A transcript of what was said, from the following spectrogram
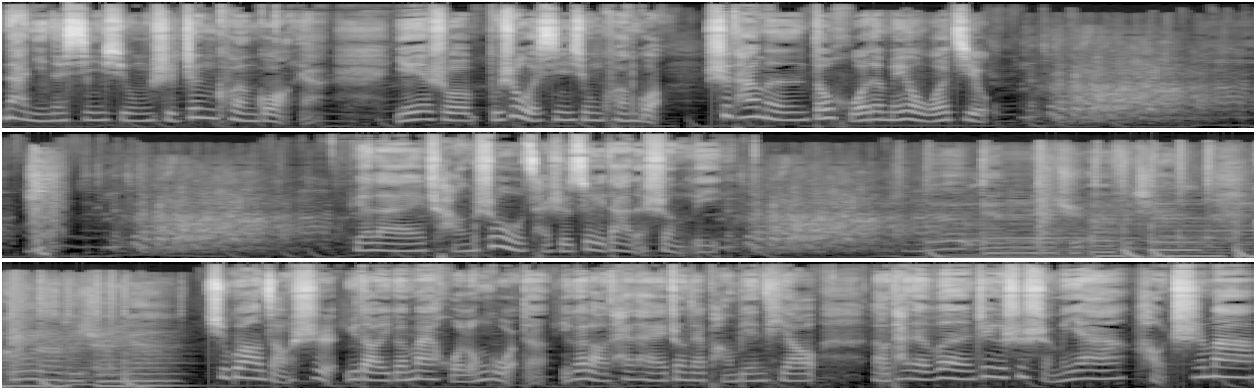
那您的心胸是真宽广呀。”爷爷说：“不是我心胸宽广，是他们都活得没有我久。”原来长寿才是最大的胜利。去逛早市，遇到一个卖火龙果的，一个老太太正在旁边挑。老太太问：“这个是什么呀？好吃吗？”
